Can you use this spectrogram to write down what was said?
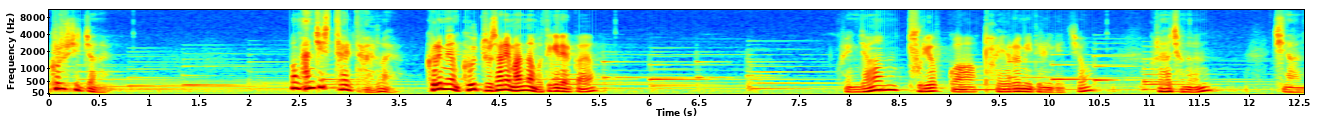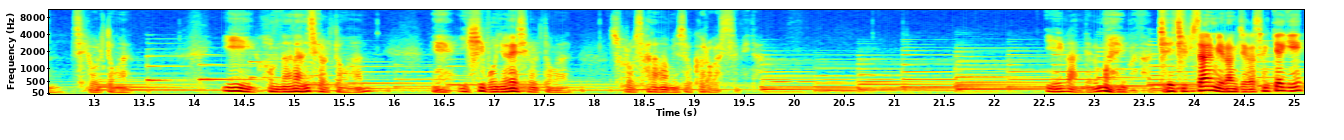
그럴 수 있잖아요. 완전 스타일 달라요. 그러면 그 두 사람이 만나면 어떻게 될까요? 굉장한 불협과 파열음이 들리겠죠. 그러나 저는 지난 세월 동안 이 험난한 세월 동안 예, 25년의 세월 동안 서로 사랑하면서 걸어왔습니다. 이해가 안 되는 모양이구나. 제 집사람이랑 제가 성격이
